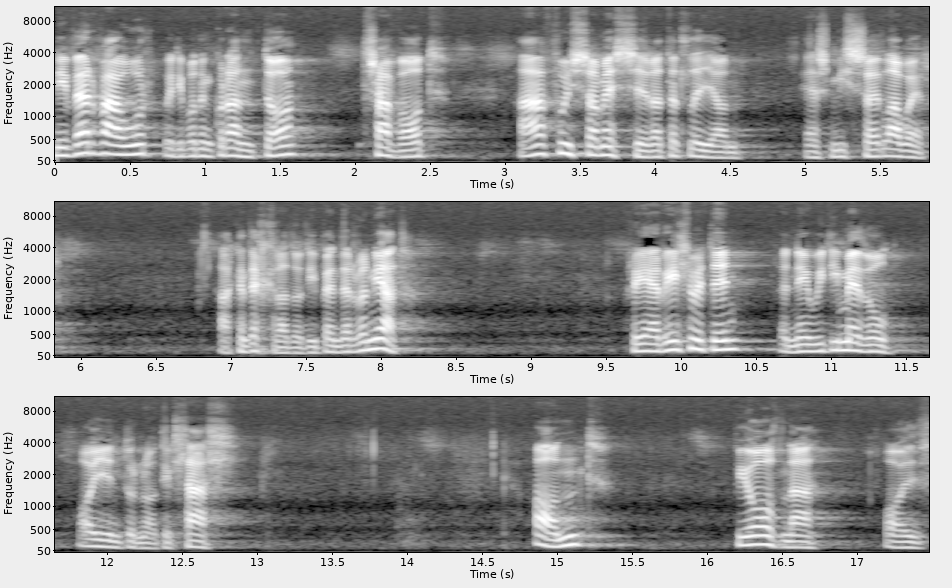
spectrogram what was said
Nifer fawr wedi bod yn gwrando, trafod a phwyso mesur a dadleuon ers misoedd lawer ac yn dechrau dod i benderfyniad. Rhai eraill wedyn yn newid i meddwl o un diwrnod i'r llall. Ond, fi oedd na oedd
